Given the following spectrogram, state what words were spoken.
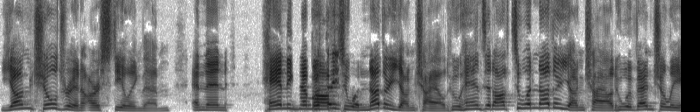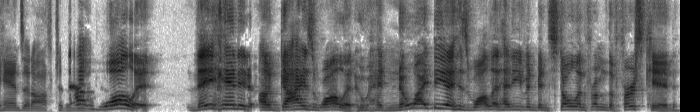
Young children are stealing them and then handing them But off they- to another young child who hands it off to another young child who eventually hands it off to the That ninja. wallet, they handed a guy's wallet who had no idea his wallet had even been stolen from the first kid.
